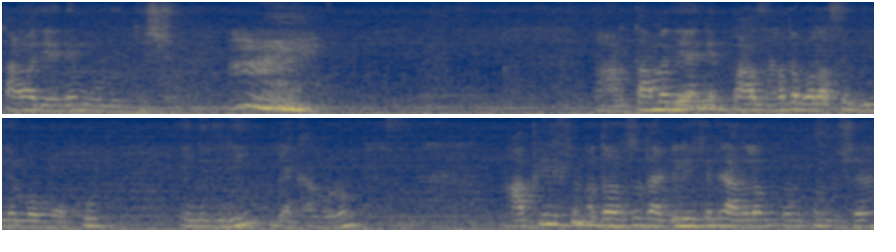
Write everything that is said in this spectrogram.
তামাদি আইনের মূল উদ্দেশ্য। আর তামাদি আইনের পাঁচ ধারাতে বলা আছে বিলম্ব মকুব এই নীতিটি ব্যাখ্যা করুন। আপিল কিংবা দরজা দাখিলের ক্ষেত্রে আদালত কোন কোন বিষয়ে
